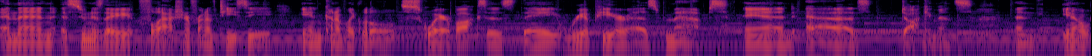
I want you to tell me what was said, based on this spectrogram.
and then as soon as they flash in front of TC in kind of like little square boxes, they reappear as maps and as documents. And, you know,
